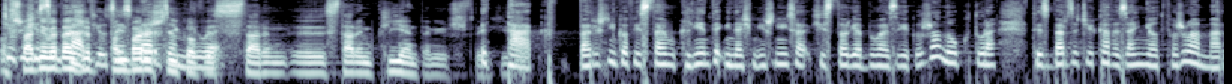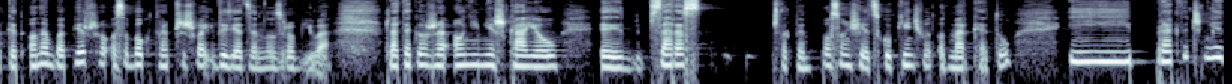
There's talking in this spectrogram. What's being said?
Ostatnio się wydaje sympatią, że pan miłe. jest starym, y, starym klientem już w tej chwili. Tak, Baryśnikow jest stałym klientem i najśmieszniejsza historia była z jego żoną, która, to jest bardzo ciekawe, zanim ja otworzyłam market, ona była pierwszą osobą, która przyszła i wywiad ze mną zrobiła. Dlatego, że oni mieszkają y, zaraz, że tak powiem, po sąsiedzku, pięć minut od marketu i praktycznie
